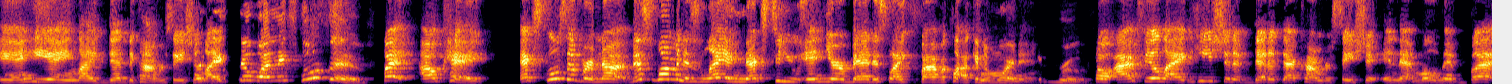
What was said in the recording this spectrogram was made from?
and he ain't like dead the conversation. But Like, still wasn't exclusive. but okay, exclusive or not, this woman is laying next to you in your bed. It's like five o'clock in the morning. Rude. So I feel like he should have deaded that conversation in that moment, but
